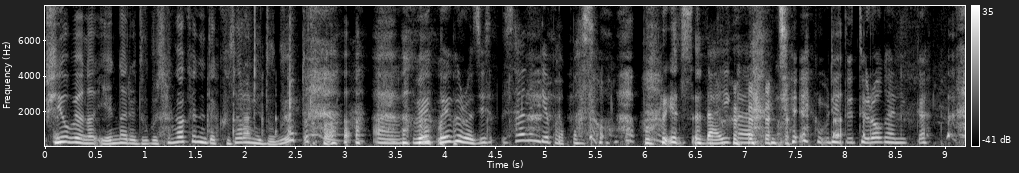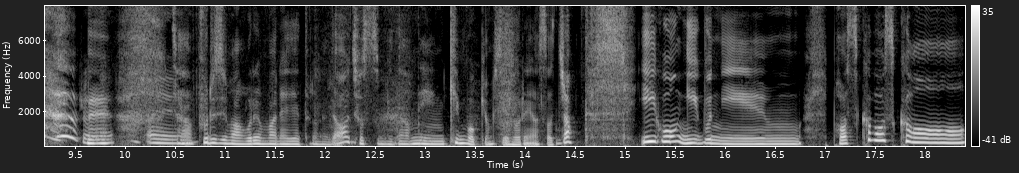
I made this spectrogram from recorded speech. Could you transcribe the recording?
비 오면은 옛날에 누구 생각했는데 그 사람이 누구였더라 아, 왜, 왜 그러지? 사는 게 바빠서. 모르겠어요. 나이가 이제 우리도 들어가니까. 네. 네. 자, 부르지 마. 오랜만에 예, 들었는데, 어, 좋습니다. 음, 김목경 씨의 노래였었죠. 2029님, 버스커 버스커,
